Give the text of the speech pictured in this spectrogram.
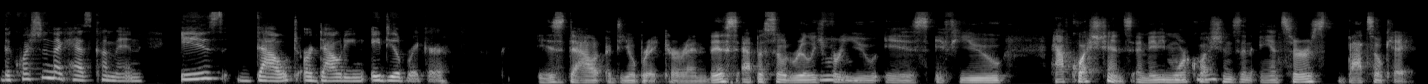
the question that has come in is doubt or doubting a deal breaker? Is doubt a deal breaker? And this episode, really mm. for you, is if you have questions and maybe more mm-hmm. questions than answers, that's okay.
